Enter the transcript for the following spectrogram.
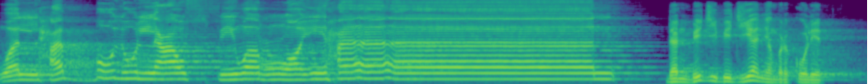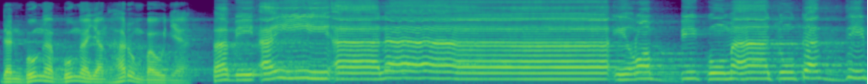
والحب ذو العصف والريحان Dan biji-bijian yang berkulit Dan bunga-bunga yang harum baunya فبأي آلاء ربكما تكذبان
